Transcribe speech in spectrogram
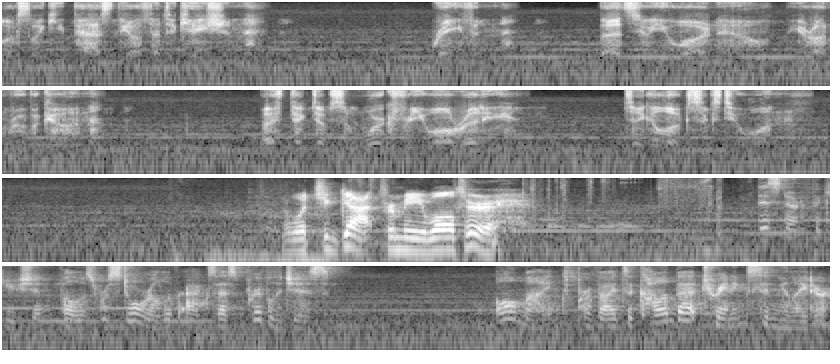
Looks like you passed the authentication. Raven. That's who you are now. You're on Rubicon. I've picked up some work for you already. Take a look, 621. What you got for me, Walter? This notification follows restoral of access privileges. Allmind provides a combat training simulator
